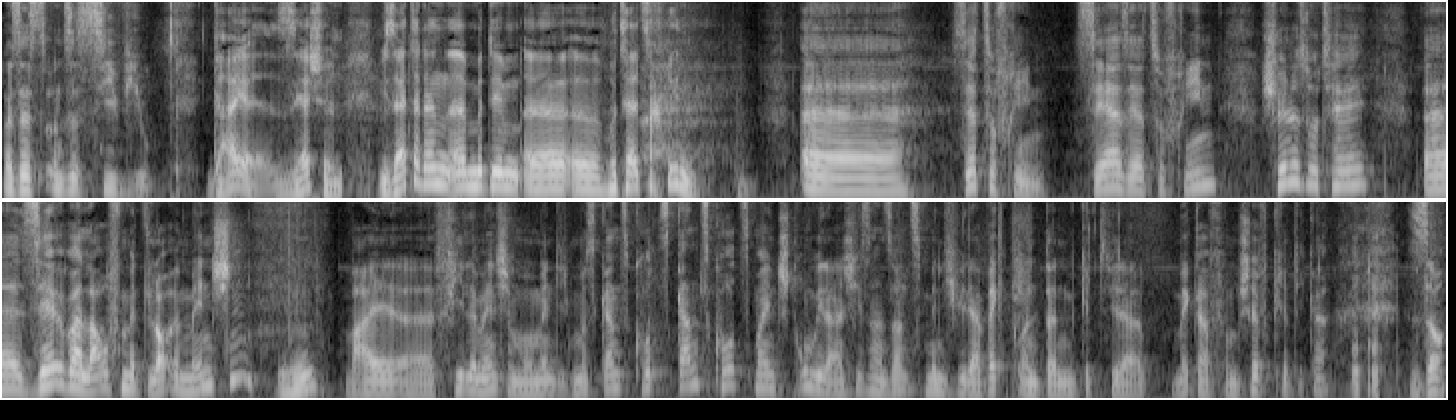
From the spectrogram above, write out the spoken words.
unser, unser Sea View. Geil, sehr schön. Wie seid ihr denn äh, mit dem äh, äh, Hotel zufrieden? sehr zufrieden sehr, sehr zufrieden. Schönes Hotel, äh, sehr überlaufen mit Le Menschen, mhm. weil äh, viele Menschen, Moment, ich muss ganz kurz, ganz kurz meinen Strom wieder anschließen, ansonsten bin ich wieder weg und dann gibt es wieder Mecker vom Chefkritiker. so.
